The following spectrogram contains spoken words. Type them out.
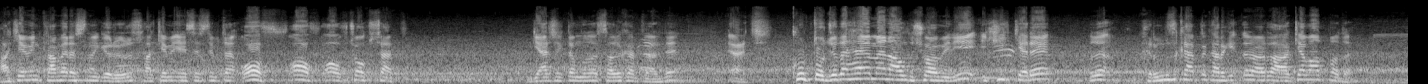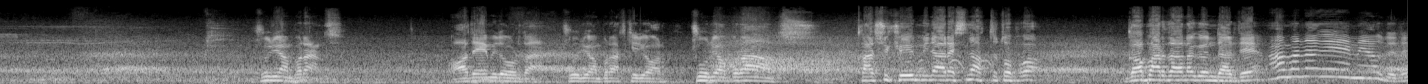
Hakemin kamerasına görüyoruz. Hakemin ensesinde bir tane of of of çok sert. Gerçekten buna sarı kart verdi. Evet. Kurt Hoca da hemen aldı Şuameni'yi. İki kere böyle kırmızı kartlık hareketler vardı. Hakem atmadı. Julian Brandt. ADM'i de orada. Julian Brandt geliyor. Julian Brandt. Karşı köyün minaresine attı topu. Gabardağına gönderdi. Aman ağabeyim ya dedi.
